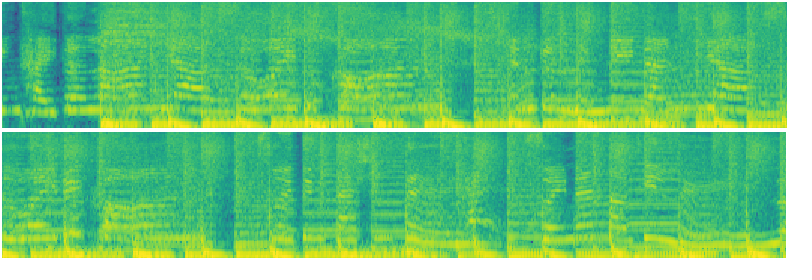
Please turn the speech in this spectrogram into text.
ญิงไทยก็ล้านอยากสวยทุกคน ฉันก็หนึ่งในนั้นอยากสวยด้วยคน สวยตั้งแต่ฉันตื่น สวยแม้ตอนที่ลืมล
